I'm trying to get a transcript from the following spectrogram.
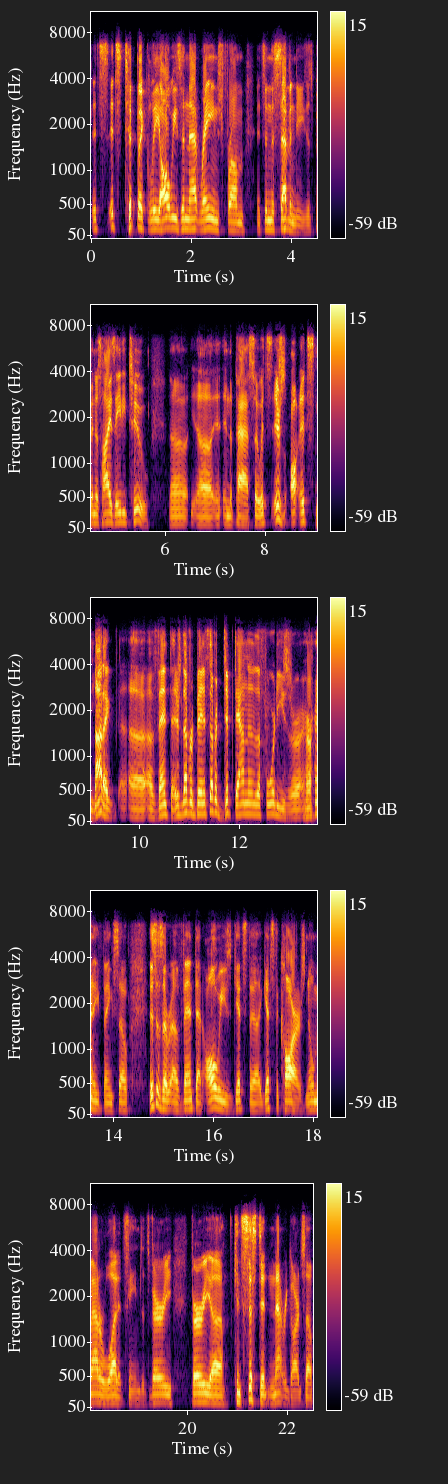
it's it's typically always in that range from it's in the 70s. It's been as high as 82 uh, uh, in, in, the past. So it's there's it's not a, a, event that there's never been it's never dipped down into the 40s or, or anything. So this is an event that always gets the gets the cars no matter what it seems. It's very very uh, consistent in that regard. So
